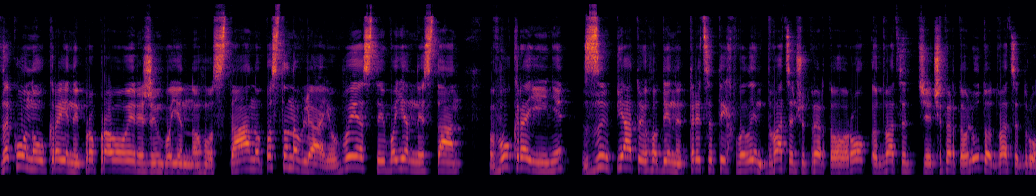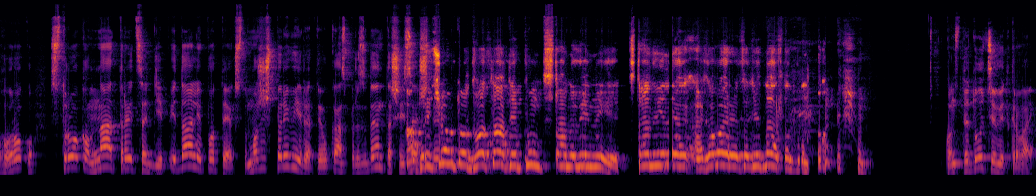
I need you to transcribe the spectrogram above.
Закону України про правовий режим воєнного стану постановляю ввести воєнний стан в Україні з 5 години 30 хвилин 24 року 24 лютого 22 року строком на 30 діб. І далі по тексту можеш перевірити указ президента А 64. при чем тут 20 пункт стану войны? Стан войны оговаривается 19 пунктом. Конституцію відкривай.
